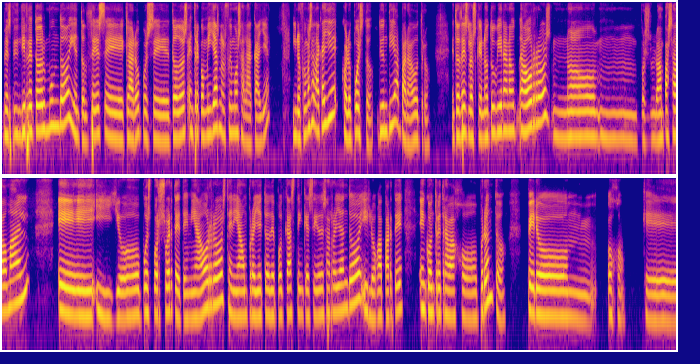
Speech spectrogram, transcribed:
prescindir de todo el mundo y entonces, eh, claro, pues eh, todos, entre comillas, nos fuimos a la calle y nos fuimos a la calle con lo opuesto, de un día para otro. Entonces, los que no tuvieran ahorros, no, mm, pues lo han pasado mal eh, y yo, pues por suerte, tenía ahorros, tenía un proyecto de podcasting que he seguido desarrollando y luego aparte encontré trabajo pronto. Pero, mm, ojo, que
